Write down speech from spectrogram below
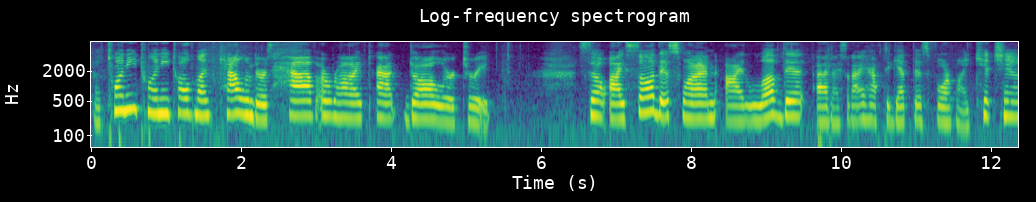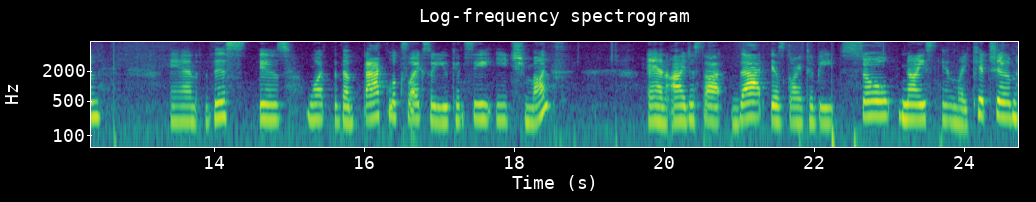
The 2020 12-month calendars have arrived at Dollar Tree. So I saw this one, I loved it, and I said I have to get this for my kitchen. And this is what the back looks like so you can see each month and I just thought that is going to be so nice in my kitchen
